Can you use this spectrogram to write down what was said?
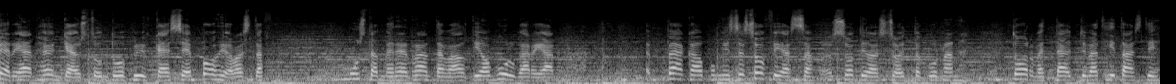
Siperian hönkäys tuntuu pyyhkäisseen Pohjolasta Mustanmeren rantavaltion Bulgarian. Pääkaupungissa Sofiassa sotilassoittokunnan torvet täyttyvät hitaasti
